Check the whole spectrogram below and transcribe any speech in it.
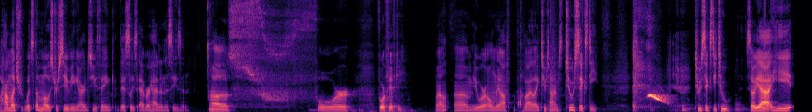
how much what's the most receiving yards you think Dissly's ever had in a season? Oh, it's four, four fifty. Well, um you were only off by like two times. 260. 262. So yeah, he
